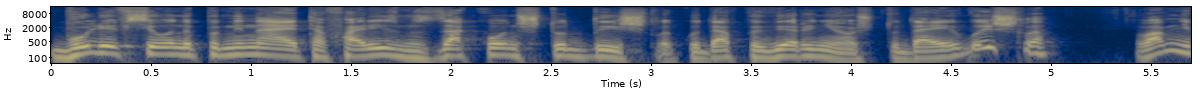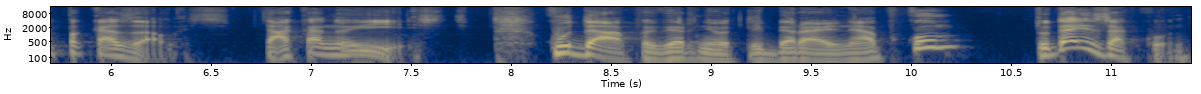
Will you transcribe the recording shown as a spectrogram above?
более всего напоминает афоризм «закон, что дышло, куда повернешь, туда и вышло», вам не показалось. Так оно и есть. Куда повернет либеральный обком, туда и закон.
